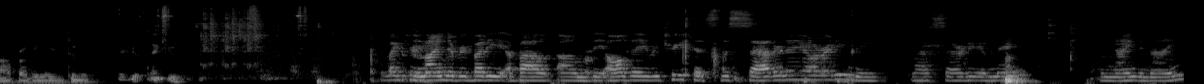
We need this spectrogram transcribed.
I'll probably leave too. Very good, thank you. I'd like to remind everybody about um, the all-day retreat that's this Saturday already, the last Saturday of May, from nine to nine.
